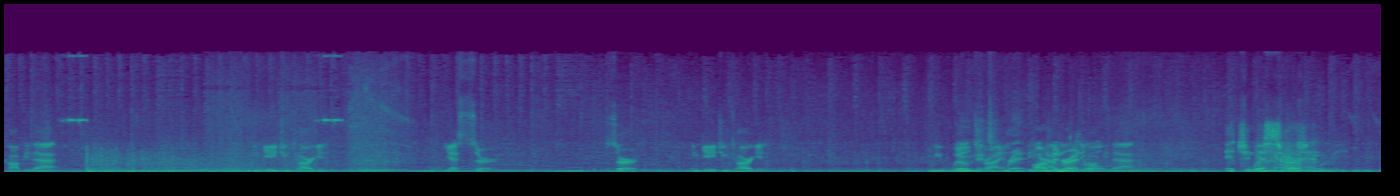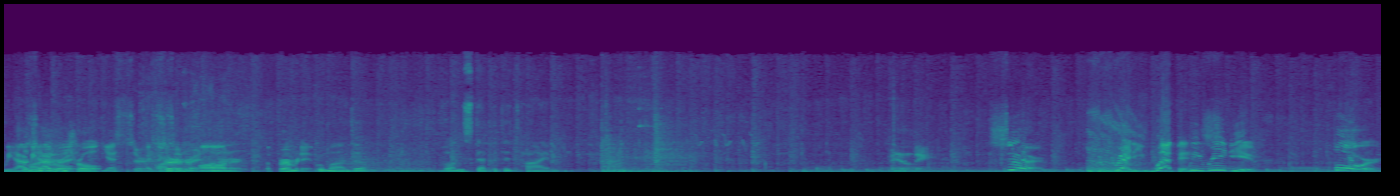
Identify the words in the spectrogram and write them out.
Copy that. Engaging target. Yes, sir. Sir, engaging target. We will Unit try. it. ready. Armed and ready. Control. Copy that. Itching Yes, sir. start for me. We have, What's we have control. Yes, sir. Yes, Armed sir. and ready. Honor. Affirmative. Commander, one step at a time. Building. Sir! Ready, weapons! We read you! Forward!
